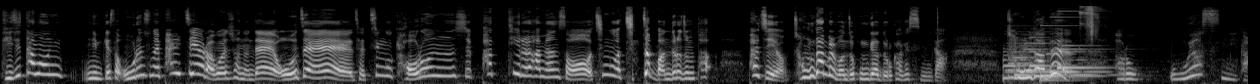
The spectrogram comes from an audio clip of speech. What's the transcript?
디지타몬님께서 오른손에 팔찌예요라고 해주셨는데 어제 제 친구 결혼식 파티를 하면서 친구가 직접 만들어준 파- 팔찌예요. 정답을 먼저 공개하도록 하겠습니다. 정답은 바로 O였습니다.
